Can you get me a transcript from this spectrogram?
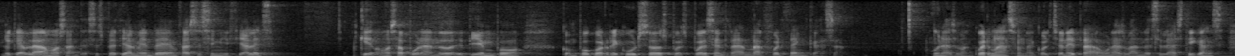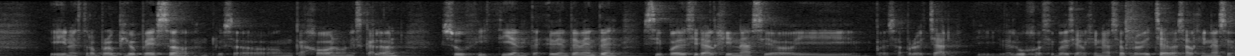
Lo que hablábamos antes, especialmente en fases iniciales, que vamos apurando de tiempo, con pocos recursos, pues puedes entrenar la fuerza en casa. Unas mancuernas, una colchoneta, unas bandas elásticas y nuestro propio peso, incluso un cajón o un escalón suficiente. Evidentemente, si puedes ir al gimnasio y puedes aprovechar, y de lujo, si puedes ir al gimnasio, aprovecha y vas al gimnasio.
